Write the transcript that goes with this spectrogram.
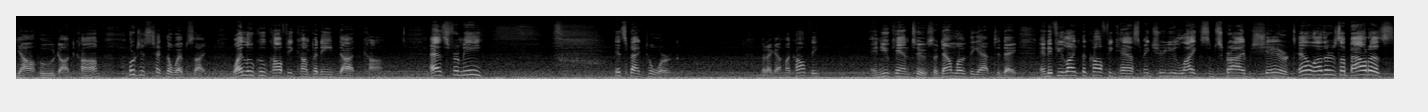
yahoo.com, or just check the website, wailukucoffeecompany.com. As for me, it's back to work. But I got my coffee. And you can too. So download the app today. And if you like the Coffee Cast, make sure you like, subscribe, share, tell others about us.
